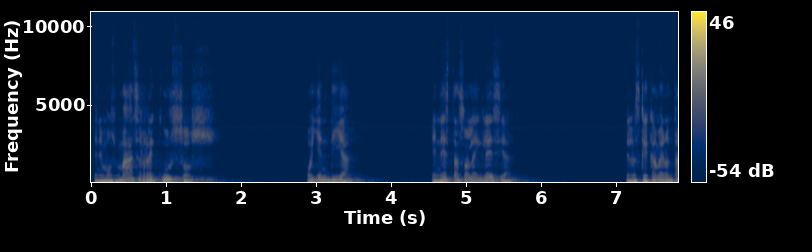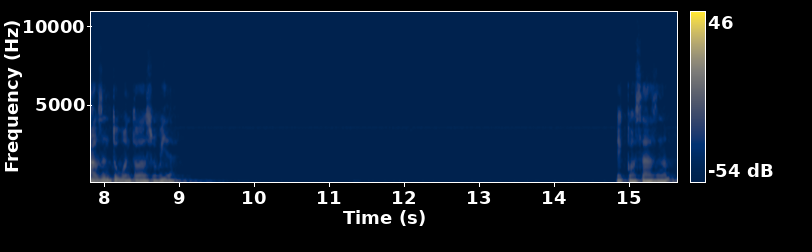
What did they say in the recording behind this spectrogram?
Tenemos más recursos hoy en día en esta sola iglesia de los que Cameron Townsend tuvo en toda su vida. Qué cosas, ¿no?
